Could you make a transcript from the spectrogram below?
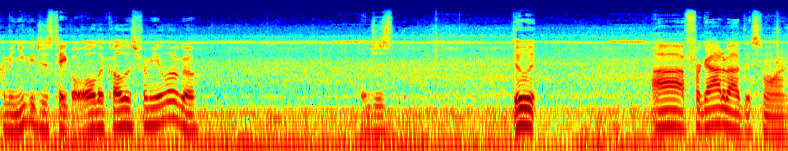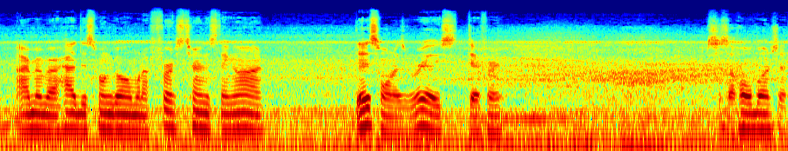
I mean, you could just take all the colors from your logo and just do it. Ah, I forgot about this one. I remember I had this one going when I first turned this thing on. This one is really different. It's just a whole bunch of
